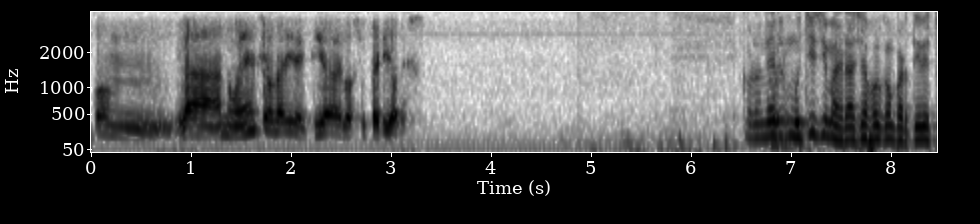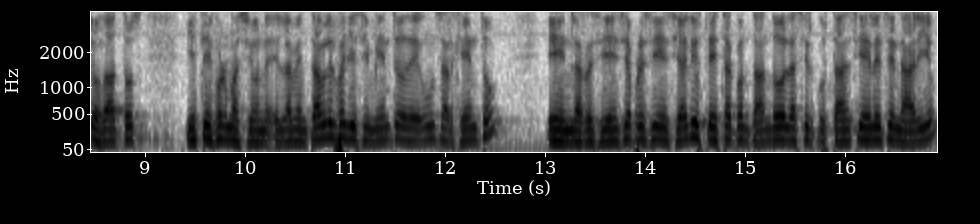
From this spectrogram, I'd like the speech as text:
con la anuencia o la directiva de los superiores. Coronel, muchísimas gracias por compartir estos datos y esta información. El lamentable fallecimiento de un sargento en la residencia presidencial y usted está contando las circunstancias del escenario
